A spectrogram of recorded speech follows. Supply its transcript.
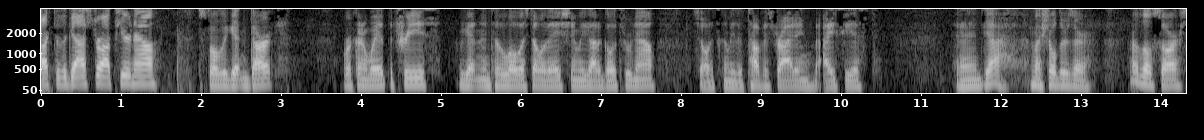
Back to the gas drop here now. Slowly getting dark. Working our way at the trees. We're getting into the lowest elevation we got to go through now. So it's going to be the toughest riding, the iciest. And yeah, my shoulders are, are a little sore.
